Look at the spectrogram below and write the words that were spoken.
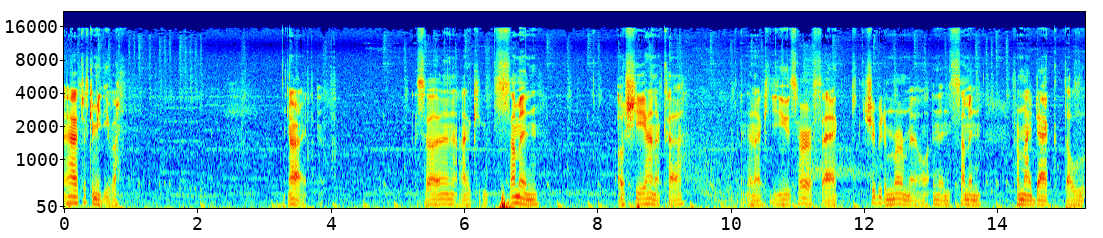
uh, just give me Diva. Alright. So then I can summon Oceanica, and then I could use her effect, tribute a Mermail, and then summon from my deck the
